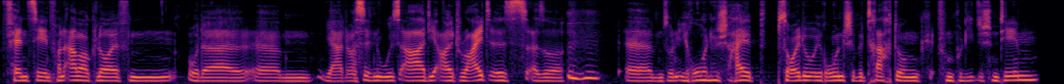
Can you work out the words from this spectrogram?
Fanszenen von Amokläufen oder ähm, ja, was in den USA die Alt-Right ist, also mhm. ähm, so eine ironisch, halb pseudo-ironische Betrachtung von politischen Themen,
